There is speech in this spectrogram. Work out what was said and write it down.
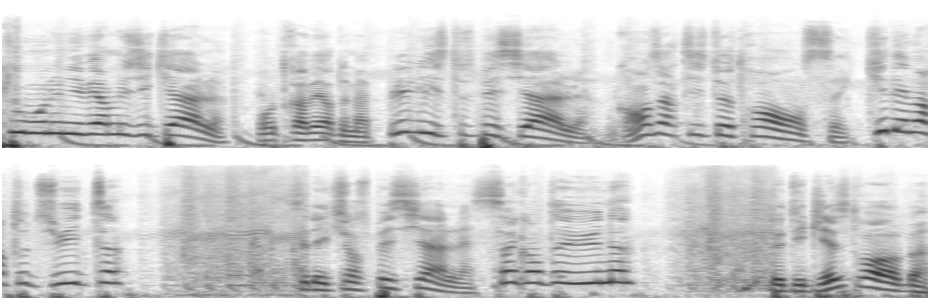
tout mon univers musical au travers de ma playlist spéciale Grands artistes trans qui démarre tout de suite. Sélection spéciale 51 de DJ Strobe.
